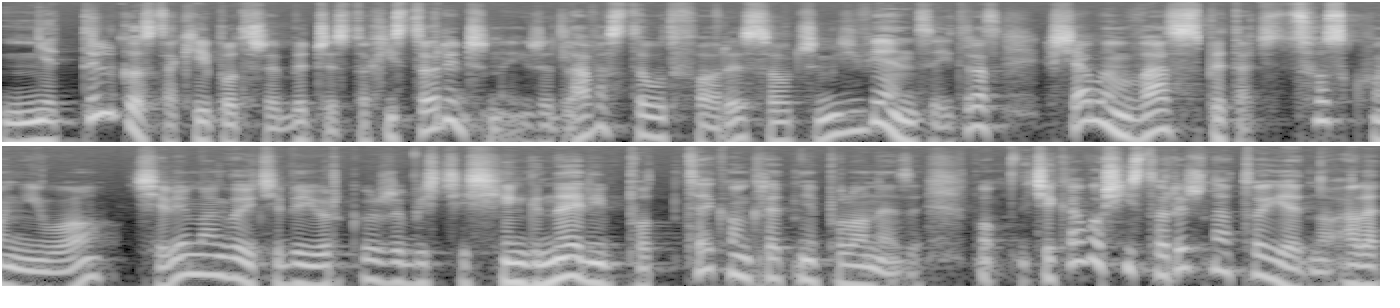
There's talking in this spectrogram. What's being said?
nie tylko z takiej potrzeby czysto historycznej, że dla was te utwory są czymś więcej. teraz chciałbym was spytać, co skłoniło ciebie Magdo i ciebie Jurku, żebyście sięgnęli po te konkretnie polonezy? Bo ciekawość historyczna to jedno, ale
